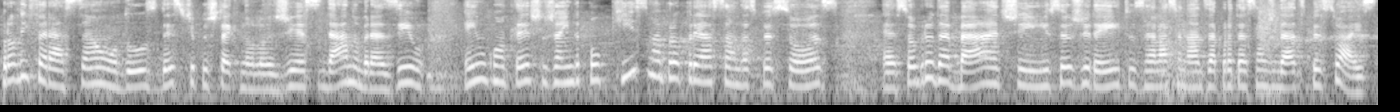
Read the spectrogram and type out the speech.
proliferação do uso desse tipo de tecnologia se dá no Brasil em um contexto de ainda pouquíssima apropriação das pessoas é, sobre o debate e os seus direitos relacionados à proteção de dados pessoais.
